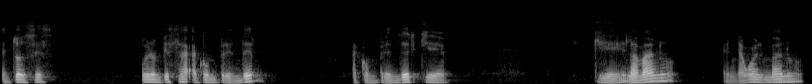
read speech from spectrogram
Entonces, uno empieza a comprender, a comprender que, que la mano, el nahual mano,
